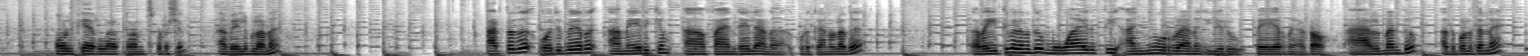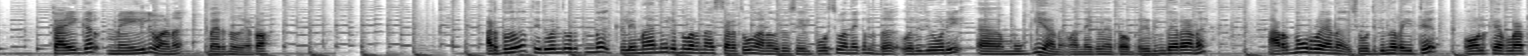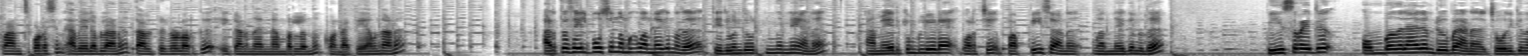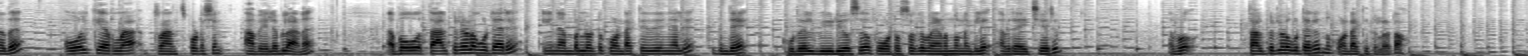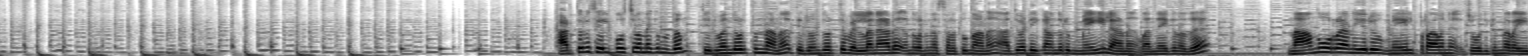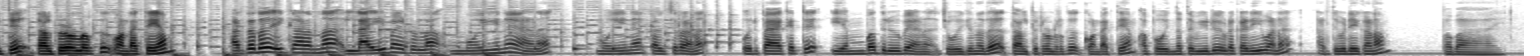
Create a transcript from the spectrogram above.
ഓൾ കേരള ട്രാൻസ്പോർട്ടേഷൻ അവൈലബിൾ ആണ്. അടുത്തത് ഒരു പേർ അമേരിക്കൻ ഫാന്റയിലാണ് കൊടുക്കാനുള്ളത്. റേറ്റ് വരുന്നത് മൂവായിരത്തി അഞ്ഞൂറ് രൂപയാണ് ഈ ഒരു പെയറിന് കേട്ടോ. ആൽമണ്ടും അതുപോലെ തന്നെ ടൈഗർ മെയിലുമാണ് വരുന്നത് കേട്ടോ. അടുത്തത് തിരുവനന്തപുരത്ത് നിന്ന് കിളിമാനൂർ എന്ന് പറയുന്ന സ്ഥലത്തു നിന്നാണ് ഒരു സെയിൽ പോസ്റ്റ് വന്നേക്കുന്നത്. ഒരു ജോഡി മുഖിയാണ് വന്നേക്കുന്നത് കേട്ടോ. ബ്രീഡിംഗ് പെയറാണ് അറുന്നൂറ് രൂപയാണ് ചോദിക്കുന്ന rate all Kerala transportation available ആണ്. താല്പര്യമുള്ളവർക്ക് ഈ കാണുന്ന നമ്പറിൽ ഒന്ന് കോൺടാക്ട് ചെയ്യാവുന്നതാണ്. അടുത്ത സെയിൽ പോസ്റ്റ് നമുക്ക് വന്നേക്കുന്നത് തിരുവനന്തപുരത്ത് നിന്ന് തന്നെയാണ്. അമേരിക്കൻ പുള്ളിയുടെ കുറച്ച് പപ്പീസാണ് വന്നേക്കുന്നത്. പീസ് റേറ്റ് ഒമ്പതിനായിരം രൂപയാണ് ചോദിക്കുന്നത്. ഓൾ കേരള ട്രാൻസ്പോർട്ടേഷൻ അവൈലബിൾ ആണ്. അപ്പോൾ താല്പര്യമുള്ള കൂട്ടുകാർ ഈ നമ്പറിലോട്ട് കോൺടാക്ട് ചെയ്ത് കഴിഞ്ഞാൽ ഇതിന്റെ കൂടുതൽ വീഡിയോസ് ഫോട്ടോസൊക്കെ വേണമെന്നുണ്ടെങ്കിൽ അവർ അയച്ചു തരും. അപ്പോൾ താല്പര്യമുള്ള കൂട്ടുകാർ ഒന്ന് കോൺടാക്ട് ചെയ്തോളൂ കേട്ടോ. അടുത്തൊരു സെയിൽ പോസ്റ്റ് വന്നേക്കുന്നതും തിരുവനന്തപുരത്തു നിന്നാണ്. തിരുവനന്തപുരത്ത് വെള്ളനാട് എന്ന് പറയുന്ന സ്ഥലത്തു നിന്നാണ്. ആദ്യമായിട്ട് ഈ കാണുന്ന ഒരു മെയിലാണ് വന്നേക്കുന്നത്. നാനൂറ് രൂപയാണ് ഈ ഒരു മെയിൽ പ്രാവിന് ചോദിക്കുന്ന റേറ്റ് താല്പര്യമുള്ളവർക്ക് കോൺടാക്ട് ചെയ്യാം. അടുത്തത് ഈ കാണുന്ന ലൈവ് ലൈവായിട്ടുള്ള മൊയിനയാണ്. മൊയിന കൾച്ചറാണ് ഒരു പാക്കറ്റ് എൺപത് രൂപയാണ് ചോദിക്കുന്നത്. താല്പര്യമുള്ളവർക്ക് കോൺടാക്ട് ചെയ്യാം. അപ്പോൾ ഇന്നത്തെ വീഡിയോ ഇവിടെ കഴിയുവാണ്. അടുത്ത വീഡിയോ കാണാം. ബൈ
